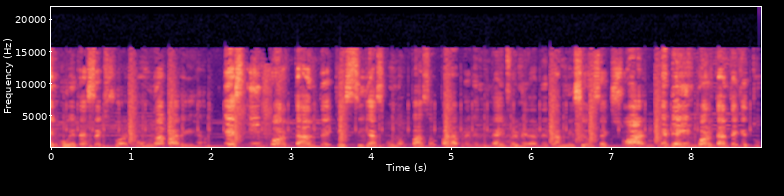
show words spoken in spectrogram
el juguete sexual con una pareja, es importante que sigas unos pasos para prevenir la enfermedad de transmisión sexual. Es bien importante que tú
